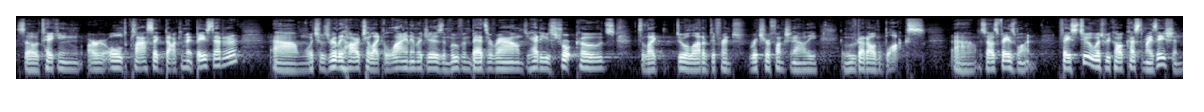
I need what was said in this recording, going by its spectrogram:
So taking our old classic document-based editor um, which was really hard to like align images and move embeds around. You had to use short codes to like do a lot of different richer functionality and moved out all the blocks. Um, so that was phase one. Phase two, which we call customization,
